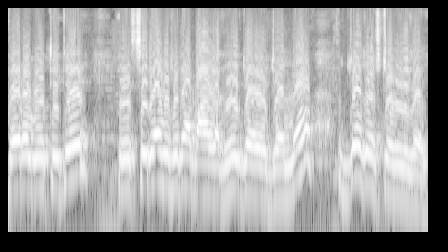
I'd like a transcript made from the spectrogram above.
পরবর্তীতে স্টেডিয়ামে সেটা বাংলাদেশের জয়ের জন্য যথেষ্ট হয়ে যায়।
